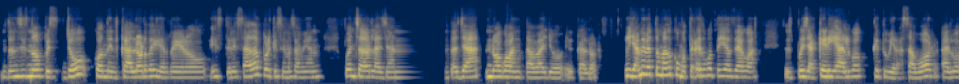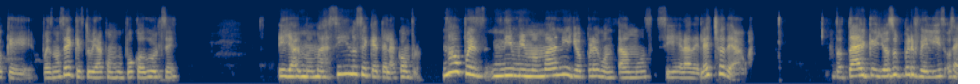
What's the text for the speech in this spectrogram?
Entonces, no, pues yo con el calor de guerrero, estresada porque se nos habían ponchado las llantas, ya no aguantaba yo el calor. Y ya me había tomado como tres botellas de agua. Entonces, pues ya quería algo que tuviera sabor, algo que, pues no sé, que estuviera como un poco dulce. Y ya mi mamá, sí, no sé qué, te la compro. No, pues ni mi mamá ni yo preguntamos si era de leche o de agua. Total, que yo súper feliz, o sea,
